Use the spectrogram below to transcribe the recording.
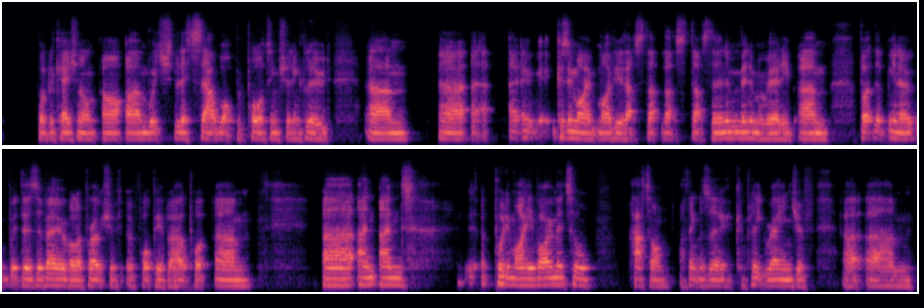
publication on, uh, um, which lists out what reporting should include. Um, uh, because uh, in my my view that's that that's that's the minimum really um but the, you know there's a variable approach of, of what people output um uh and and putting my environmental hat on i think there's a complete range of uh, um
